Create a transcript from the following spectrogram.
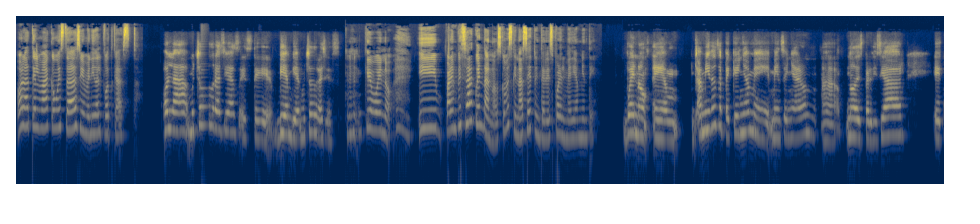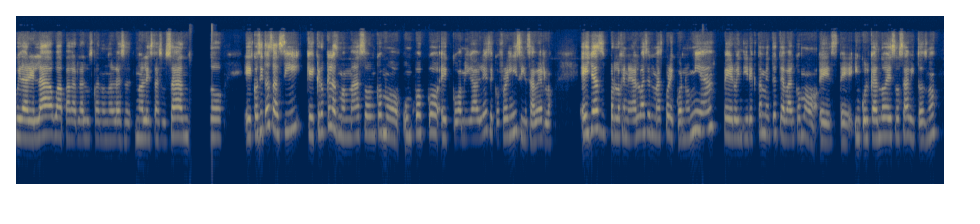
Hola Telma, ¿cómo estás? Bienvenido al podcast. Hola, muchas gracias. Este, bien, bien, muchas gracias. Qué bueno. Y para empezar, cuéntanos, ¿cómo es que nace tu interés por el medio ambiente? Bueno, em, a mí desde pequeña me, enseñaron a no desperdiciar, eh, cuidar el agua, apagar la luz cuando no, las, no la estás usando, eh, cositas así que creo que las mamás son como un poco ecoamigables, eco-friendly sin saberlo. Ellas por lo general lo hacen más por economía, pero indirectamente te van como este, inculcando esos hábitos, ¿no?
